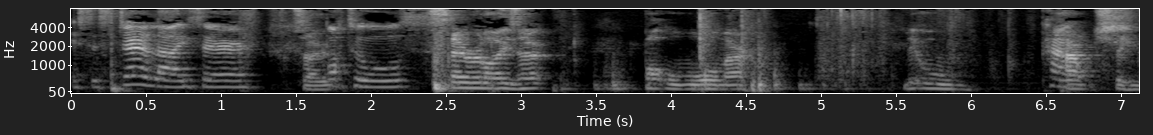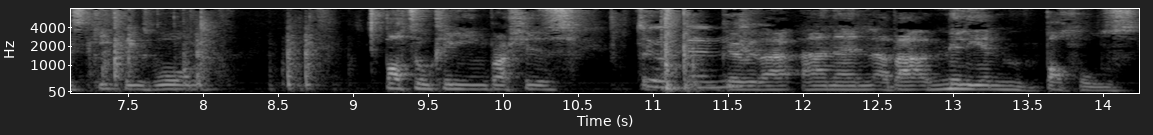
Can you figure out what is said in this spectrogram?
It's a sterilizer, So bottles, sterilizer, bottle warmer, little pouch, pouch things to keep things warm, bottle cleaning brushes. two of them. Go with that, and then about a million bottles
